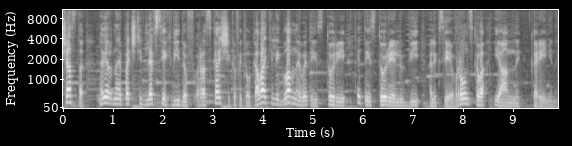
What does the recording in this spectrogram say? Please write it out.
Часто, наверное, почти для всех видов рассказчиков и толкователей, главное в этой истории – это история любви Алексея Вронского и Анны Карениной.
